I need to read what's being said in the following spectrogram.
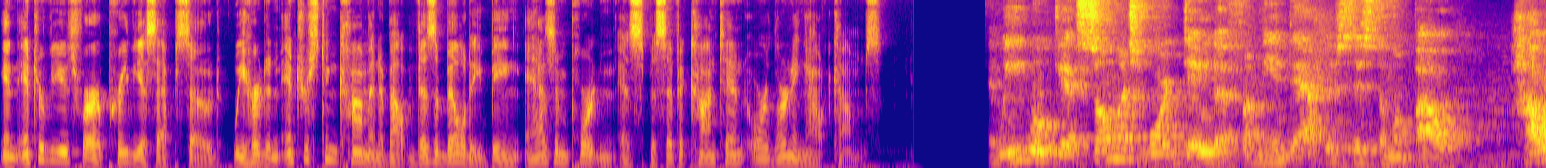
In interviews for our previous episode, we heard an interesting comment about visibility being as important as specific content or learning outcomes. We will get so much more data from the adaptive system about how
